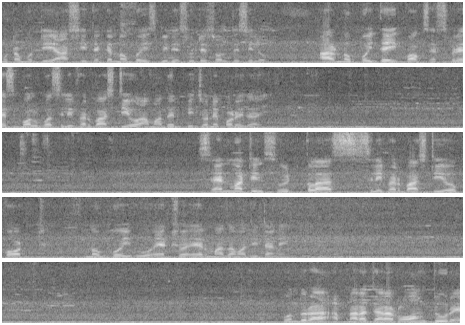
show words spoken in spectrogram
মোটামুটি আশি থেকে নব্বই স্পিডে ছুটে চলতেছিল। আর নব্বইতেই কক্স এক্সপ্রেস বলগো স্লিপার বাসটিও আমাদের পিছনে পড়ে যায়। Saint Martin suite class sleeper বাসটিও কট নব্বই ও একশো এর মাঝামাঝি টানে। বন্ধুরা, আপনারা যারা রং ট্যুরে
